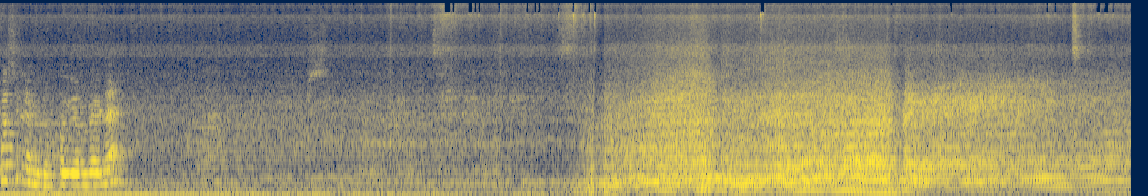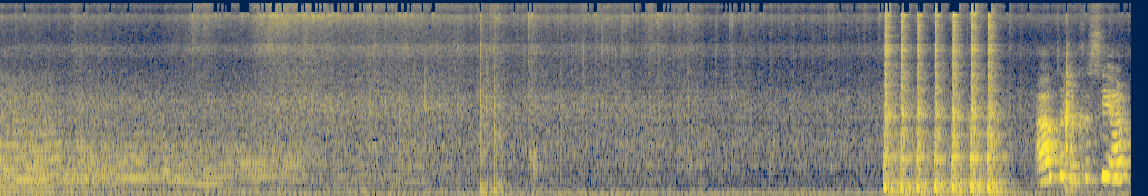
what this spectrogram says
fasulyemi de koyuyorum böyle. Altını kısıyorum.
